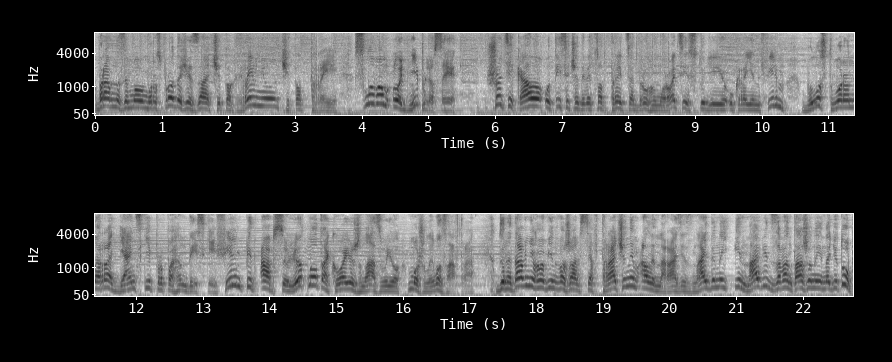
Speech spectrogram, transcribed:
Брав на зимовому розпродажі за чи то гривню, чи то три. Словом, одні плюси. Що цікаво, у 1932 році студією Українфільм було створено радянський пропагандистський фільм під абсолютно такою ж назвою Можливо, завтра. До недавнього він вважався втраченим, але наразі знайдений і навіть завантажений на YouTube.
